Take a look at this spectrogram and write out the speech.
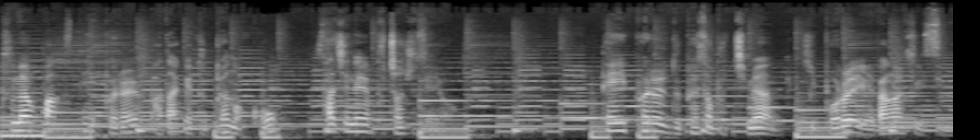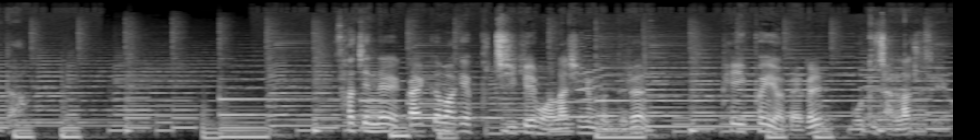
투명 박스 테이프를 바닥에 눕혀놓고 사진을 붙여주세요. 테이프를 눕혀서 붙이면 기포를 예방할 수 있습니다. 사진을 깔끔하게 붙이길 원하시는 분들은 테이프의 여백을 모두 잘라주세요.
